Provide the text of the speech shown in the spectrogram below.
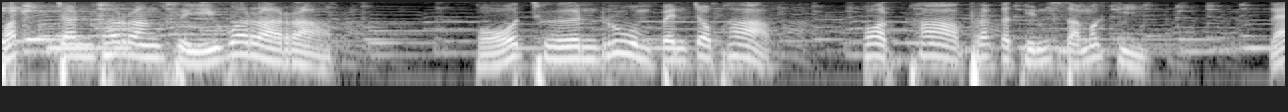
วัดจันทรังสีวรารามขอเชิญร่วมเป็นเจ้าภาพทอดผ้าพระกฐินสามัคคี และ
